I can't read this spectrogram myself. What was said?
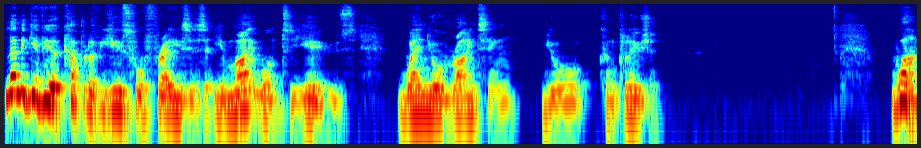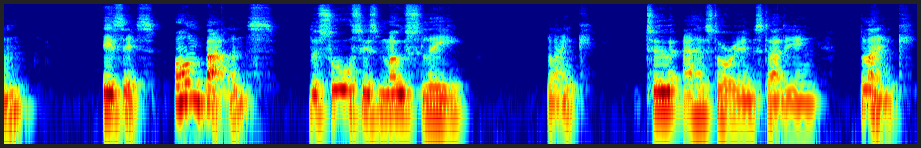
let me give you a couple of useful phrases that you might want to use when you're writing your conclusion. One is this on balance, the source is mostly blank to a historian studying blank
